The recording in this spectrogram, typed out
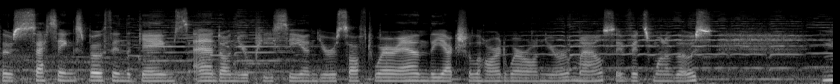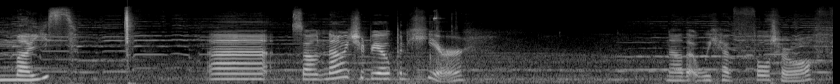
Those settings both in the games and on your PC and your software and the actual hardware on your mouse if it's one of those mice. Uh, so now it should be open here. Now that we have fought her off.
